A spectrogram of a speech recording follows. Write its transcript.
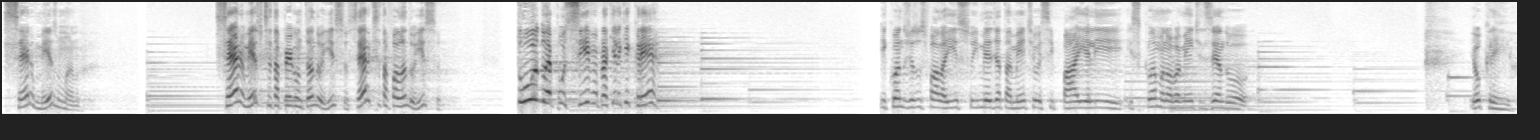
sério mesmo, mano? Sério mesmo que você está perguntando isso? Sério que você está falando isso? Tudo é possível para aquele que crê. E quando Jesus fala isso, imediatamente esse pai ele exclama novamente dizendo: Eu creio.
